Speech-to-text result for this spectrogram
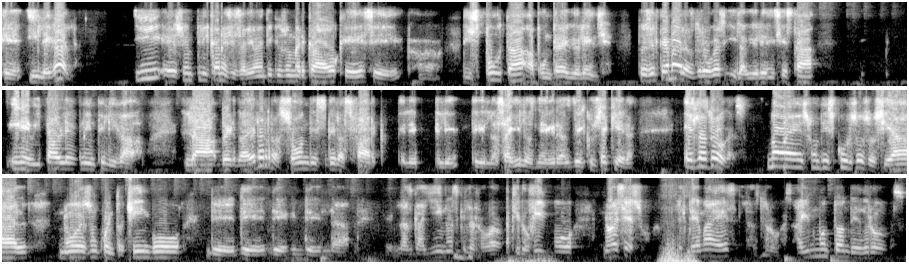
eh, ilegal. Y eso implica necesariamente que es un mercado que se ah, disputa a punta de violencia. Entonces el tema de las drogas y la violencia está inevitablemente ligado. La verdadera razón de, las FARC, de, de, las Águilas Negras, del que usted quiera, es las drogas. No es un discurso social, no es un cuento chimbo de, las gallinas que le robaron a Tirofimo, no es eso. El tema es las drogas. Hay un montón de drogas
